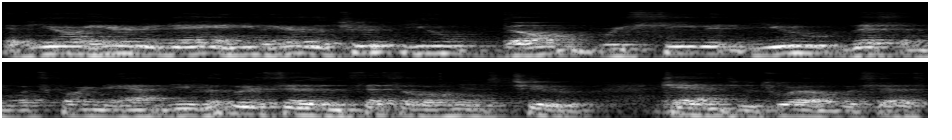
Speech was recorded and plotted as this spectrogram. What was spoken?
If you're here today and you hear the truth, you don't receive it. You listen what's going to happen you. Look what it says in Thessalonians 2, 10 through 12. It says,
